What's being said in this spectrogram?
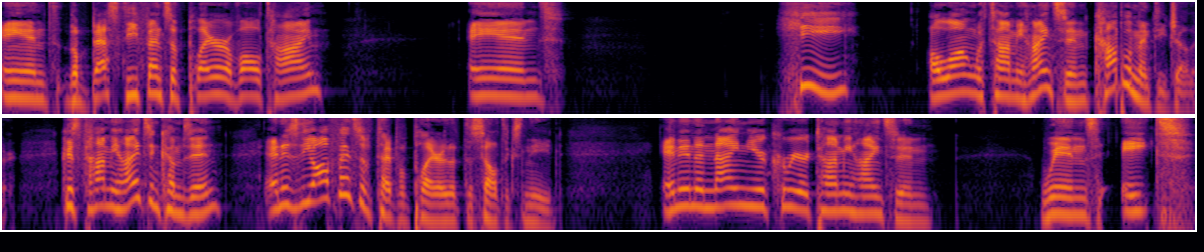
and the best defensive player of all time. And he along with Tommy Heinsohn, complement each other. Because Tommy Heinsohn comes in and is the offensive type of player that the Celtics need. And in a nine year career, Tommy Heinsohn wins eight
